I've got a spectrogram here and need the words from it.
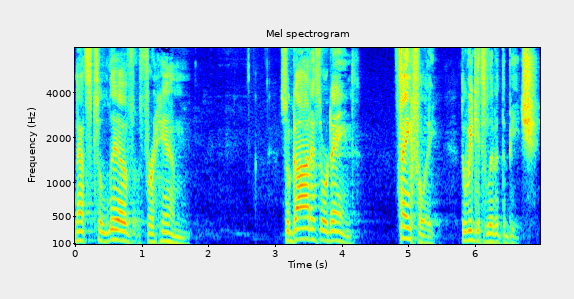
That's to live for Him. So God has ordained, thankfully, that we get to live at the beach.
